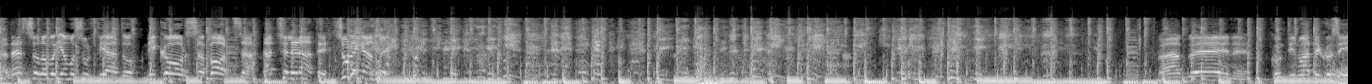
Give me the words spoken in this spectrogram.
Adesso lavoriamo sul fiato. Di corsa, forza, accelerate, sulle gambe. Continuate così.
